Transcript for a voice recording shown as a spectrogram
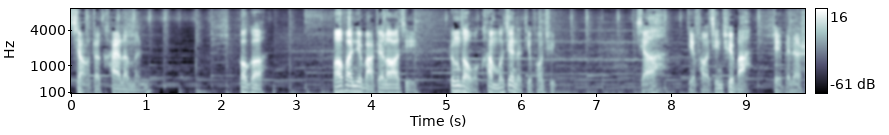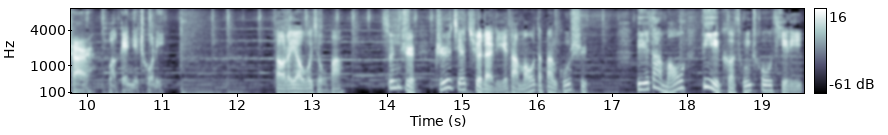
抢着开了门。高哥，麻烦你把这垃圾扔到我看不见的地方去。行，你放心去吧，这边的事儿我给你处理。到了幺五九八，孙志直接去了李大毛的办公室。李大毛立刻从抽屉里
